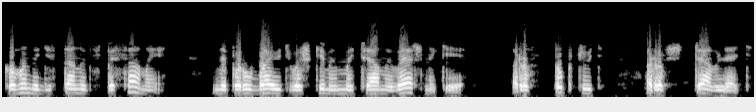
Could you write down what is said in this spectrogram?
Кого не дістануть списами, не порубають важкими мечами вершники, розтопчуть, розщавлять,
